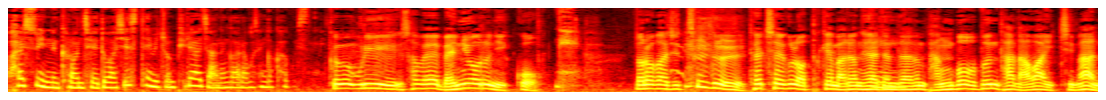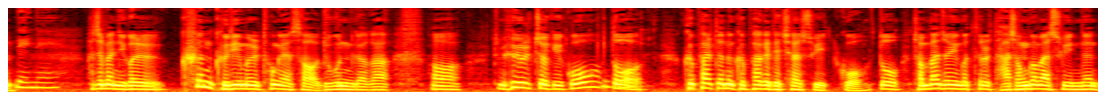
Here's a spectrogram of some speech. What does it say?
할 수 있는 그런 제도와 시스템이 좀 필요하지 않은가라고 생각하고 있습니다. 그러면 우리 사회에 매뉴얼은 있고 네. 여러 가지 틀들 대책을 어떻게 마련해야 네. 된다는 방법은 다 나와 있지만 네네. 네. 하지만 이걸 큰 그림을 통해서 누군가가 어 좀 효율적이고 또 네. 급할 때는 급하게 대처할 수 있고 또 전반적인 것들을 다 점검할 수 있는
